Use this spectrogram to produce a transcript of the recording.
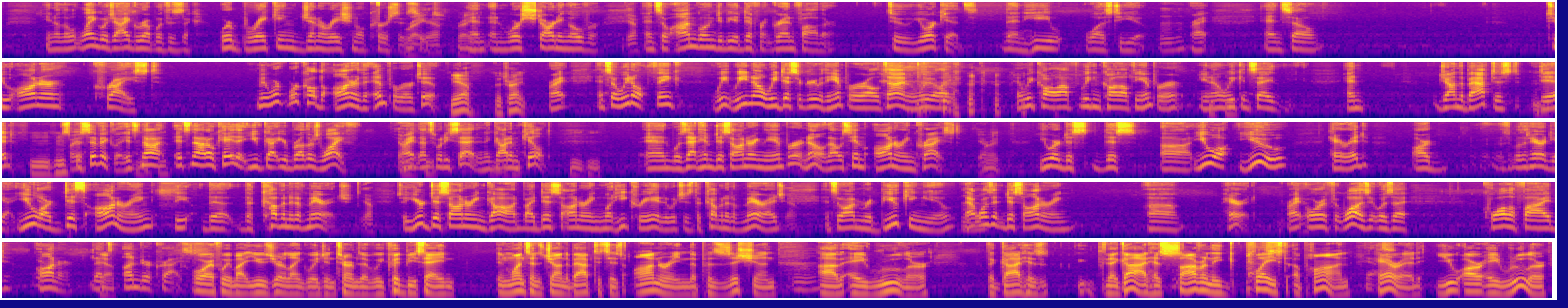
you know, the language I grew up with is like we're breaking generational curses. Right, Yeah. right. And, and we're starting over. Yeah. And so I'm going to be a different grandfather to your kids than he was to you. Mm-hmm. Right. And so to honor Christ, I mean, we're, we're called to honor the emperor too yeah, that's right. right? And so we don't think we we know we disagree with the emperor all the time, and we were like, and we call out we can call out the emperor. You know, we can say, and John the Baptist did mm-hmm. specifically. It's not mm-hmm. it's not okay that you've got your brother's wife, right? That's what he said, and it got him mm-hmm. killed. And was that him dishonoring the emperor? No, that was him honoring Christ. Yeah. Right. You are dis this uh, you are you Herod are was it Herod? Yeah, you are dishonoring the the the covenant of marriage. Yeah. So you're dishonoring God by dishonoring what He created, which is the covenant of marriage. Yeah. And so I'm rebuking you. That wasn't dishonoring uh, Herod, right? Or if it was, it was a qualified honor that's Yeah. under Christ. Or if we might use your language in terms of, we could be saying, in one sense, John the Baptist is honoring the position mm. of a ruler that God has that God has sovereignly placed upon Yes. Herod. You are a ruler.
